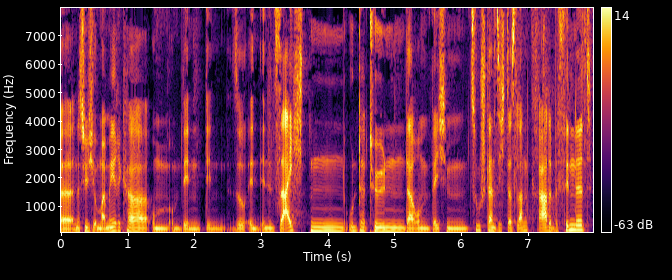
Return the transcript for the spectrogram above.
äh, natürlich um Amerika, um um den den so in, in seichten Untertönen darum, welchem Zustand sich das Land gerade befindet.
